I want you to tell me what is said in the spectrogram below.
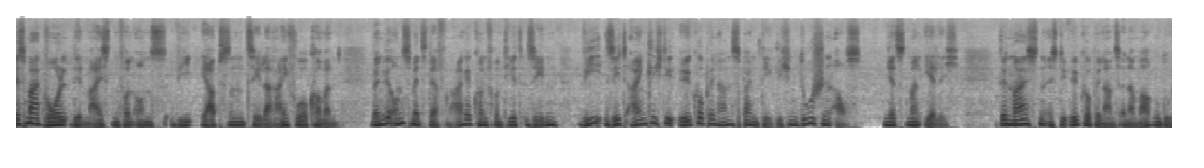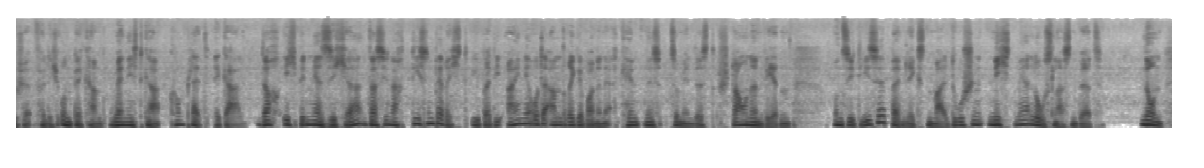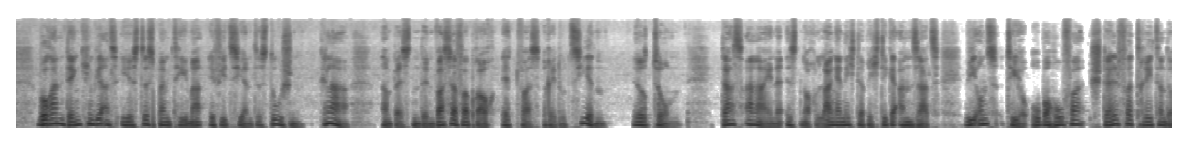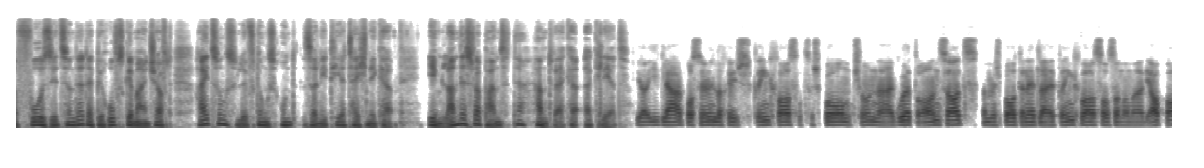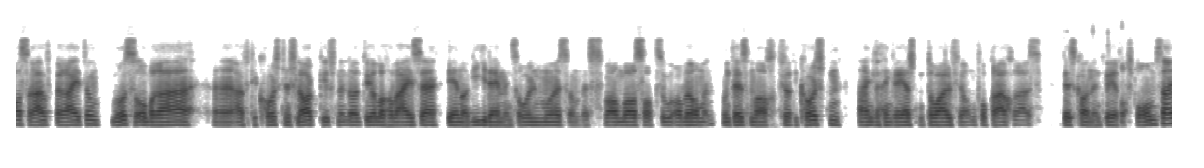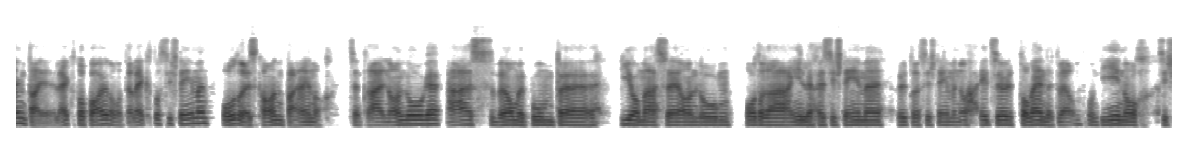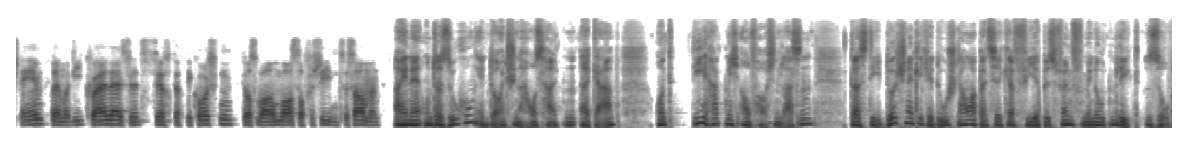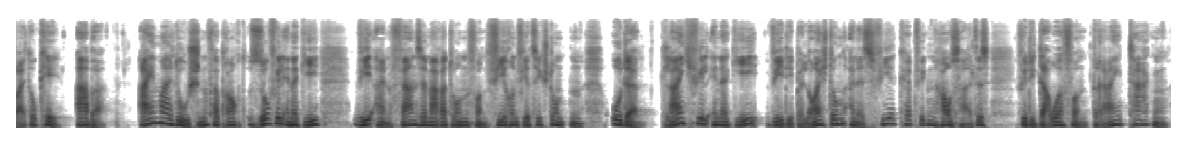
Es mag wohl den meisten von uns wie Erbsenzählerei vorkommen, wenn wir uns mit der Frage konfrontiert sehen, wie sieht eigentlich die Ökobilanz beim täglichen Duschen aus? Jetzt mal ehrlich. Den meisten ist die Ökobilanz einer Morgendusche völlig unbekannt, wenn nicht gar komplett egal. Doch ich bin mir sicher, dass Sie nach diesem Bericht über die eine oder andere gewonnene Erkenntnis zumindest staunen werden und Sie diese beim nächsten Mal duschen nicht mehr loslassen wird. Nun, woran denken wir als erstes beim Thema effizientes Duschen? Klar, am besten den Wasserverbrauch etwas reduzieren. Irrtum. Das alleine ist noch lange nicht der richtige Ansatz, wie uns Theo Oberhofer, stellvertretender Vorsitzender der Berufsgemeinschaft Heizungs-, Lüftungs- und Sanitärtechniker im Landesverband der Handwerker erklärt. Ja, ich glaube persönlich ist Trinkwasser zu sparen schon ein guter Ansatz. Man spart ja nicht nur Trinkwasser, sondern auch die Abwasseraufbereitung, was aber auch äh, auf die Kosten schlagt, ist natürlicherweise die Energie, die man zahlen muss, um das Warmwasser zu erwärmen. Und das macht für die Kosten eigentlich den größten Teil für den Verbraucher aus. Das kann entweder Strom sein bei Elektroboiler und Elektrosystemen oder es kann bei einer zentralen Anlage, Gas, Wärmepumpe, Biomasseanlagen oder ähnliche Systeme, ältere Systeme noch Heizöl verwendet werden. Und je nach System der Energiequelle setzt sich die Kosten fürs Warmwasser verschieden zusammen. Eine Untersuchung in deutschen Haushalten ergab, und die hat mich aufhorchen lassen, dass die durchschnittliche Duschdauer bei circa vier bis fünf Minuten liegt. Soweit okay. Aber Einmal duschen verbraucht so viel Energie wie ein Fernsehmarathon von 44 Stunden oder gleich viel Energie wie die Beleuchtung eines vierköpfigen Haushaltes für die Dauer von drei Tagen.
